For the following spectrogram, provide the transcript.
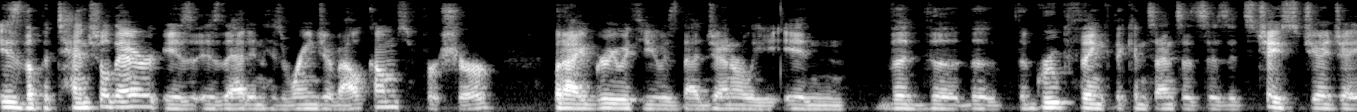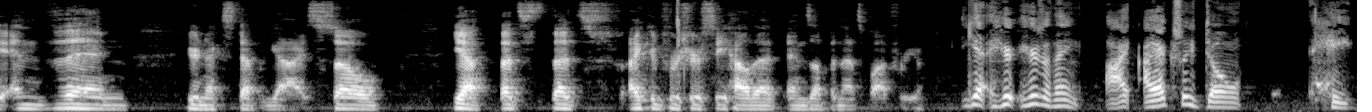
is the potential there? Is is that in his range of outcomes for sure? But I agree with you. Is that generally in the the the the group think the consensus is it's Chase JJ and then your next step of guys. So yeah, that's that's I could for sure see how that ends up in that spot for you. Yeah, here, here's the thing. I, I actually don't hate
